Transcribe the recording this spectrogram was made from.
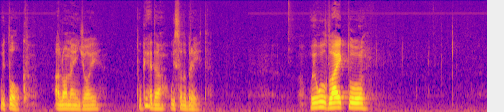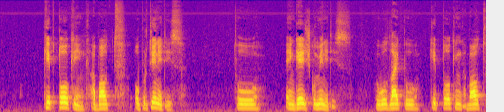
we talk. Alone, I enjoy. Together, we celebrate. We would like to keep talking about opportunities to engage communities. We would like to keep talking about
